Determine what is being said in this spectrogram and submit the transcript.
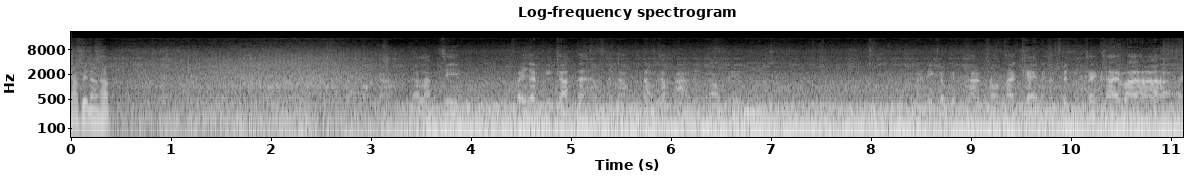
ครับพี่น้องครับกำลังสีไปยังพิกัดนะครับนะครับนำขับผ่านในเก่าเลยอันนี้ก็เป็นทางเข้าท่าแขกนะครับ เป็นคล้าย ๆ ว่าไอ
